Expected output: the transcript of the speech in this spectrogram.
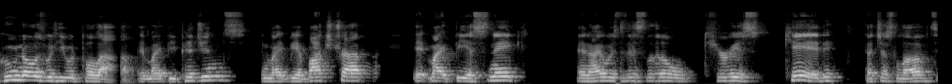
who knows what he would pull out. It might be pigeons it might be a box trap it might be a snake. And i was this little curious kid that just loved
